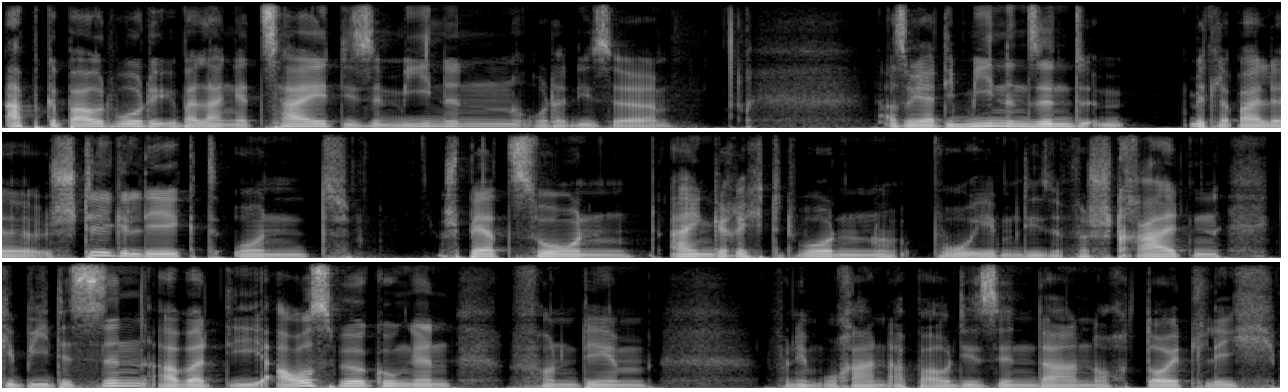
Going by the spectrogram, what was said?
abgebaut wurde über lange Zeit, diese Minen oder diese, also ja, die Minen sind mittlerweile stillgelegt und Sperrzonen eingerichtet wurden, wo eben diese verstrahlten Gebiete sind, aber die Auswirkungen von dem, von dem Uranabbau, die sind da noch deutlich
